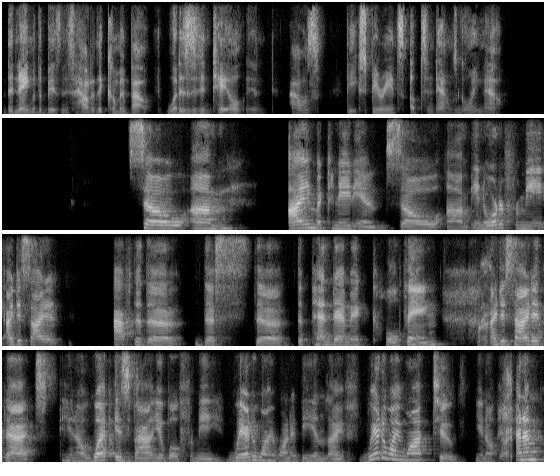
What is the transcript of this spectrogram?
The name of the business, how did it come about? What does it entail? And how's the experience, ups and downs going now? So, um, I'm a Canadian. So, um, in order for me, I decided after the the the the pandemic whole thing, right. I decided that you know what is valuable for me where do i want to be in life where do i want to you know right. and i'm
